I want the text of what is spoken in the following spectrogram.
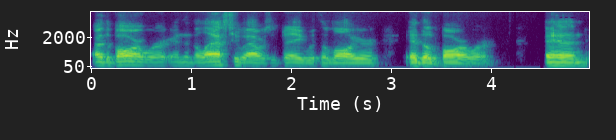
or the borrower, and then the last two hours of the day with the lawyer and the borrower. And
